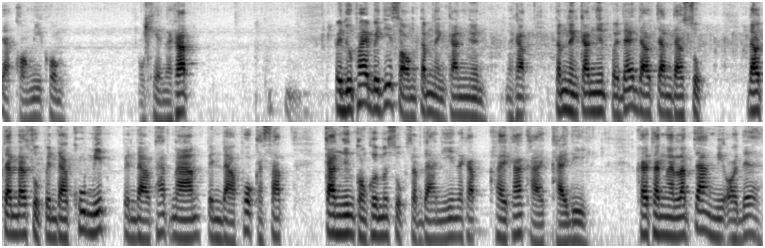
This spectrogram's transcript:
จากของมีคมโอเคนะครับ ไปดูไพ่ใบที่ 2ตำแหน่งการเงินนะครับตำแหน่งการเงินเปิดได้ดาวจันทร์ดาวศุกร์ดาวจันทร์ดาวศุกร์เป็นดาวคู่มิตร เป็นดาวธาตุน้ำเป็นดาวโภคทรัพย์ การเงินของคนมาศุกร์สัปดาห์นี้นะครับใครค้าขายขายดี ใครทำงานรับจ้างมีออเดอร์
